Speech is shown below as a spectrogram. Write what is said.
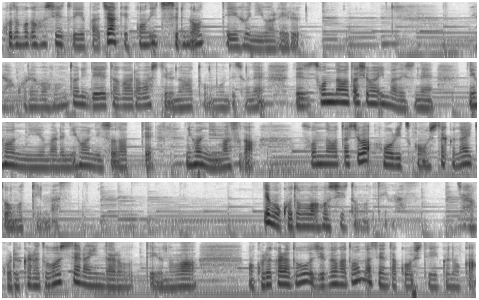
子供が欲しいといえばじゃあ結婚いつするのっていうふうに言われるこれは本当にデータが表してるなと思うんですよね。でそんな私は今ですね日本に生まれ日本に育って日本にいますがそんな私は法律婚をしたくないと思っています。でも子供は欲しいと思っています。じゃあこれからどうしたらいいんだろうっていうのは、ま、これからどう自分がどんな選択をしていくのか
